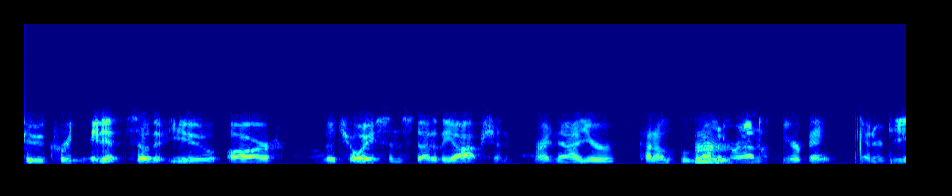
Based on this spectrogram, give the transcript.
to create it so that you are the choice instead of the option. Right now, you're kind of roaming Hmm. around fear-based energy.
